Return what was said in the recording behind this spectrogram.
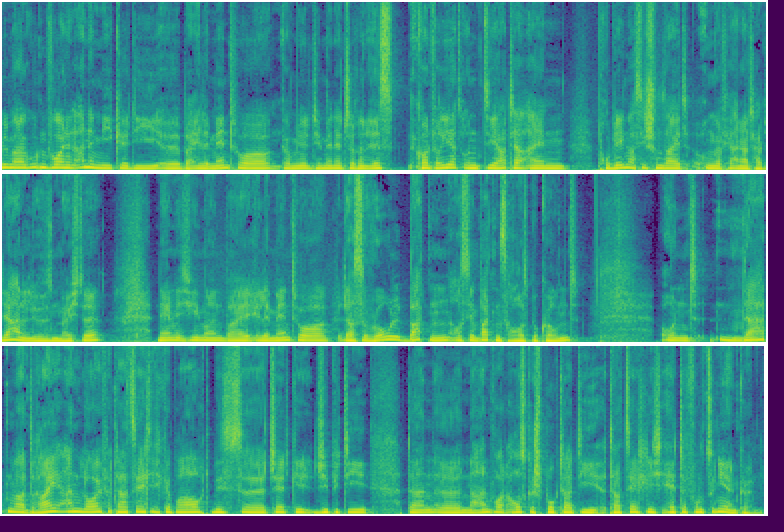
mit meiner guten Freundin Annemieke, die äh, bei Elementor Community Managerin ist, konferiert und sie hatte ein Problem, das sie schon seit ungefähr anderthalb Jahren lösen möchte. Nämlich, wie man bei Elementor das Roll-Button aus den Buttons rausbekommt. Und da hatten wir drei Anläufe tatsächlich gebraucht, bis äh, ChatGPT dann äh, eine Antwort ausgespuckt hat, die tatsächlich hätte funktionieren können.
